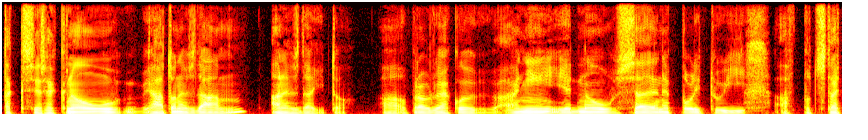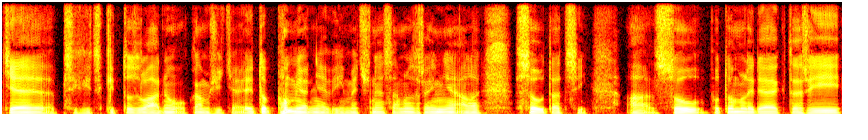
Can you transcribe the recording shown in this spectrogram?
tak si řeknou, já to nevzdám a nevzdají to a opravdu jako ani jednou se nepolitují a v podstatě psychicky to zvládnou okamžitě. Je to poměrně výjimečné samozřejmě, ale jsou tací. A jsou potom lidé, kteří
